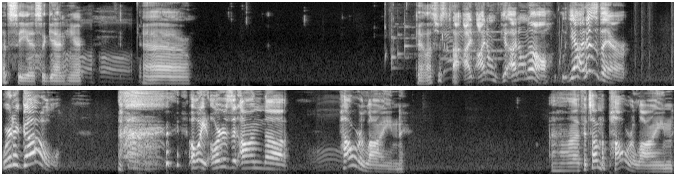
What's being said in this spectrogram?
Let's see this again here. Uh Okay, let's just... I, I, I don't get... I don't know. Yeah, it is there! Where'd it go? oh, wait, or is it on the power line? Uh, if it's on the power line,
